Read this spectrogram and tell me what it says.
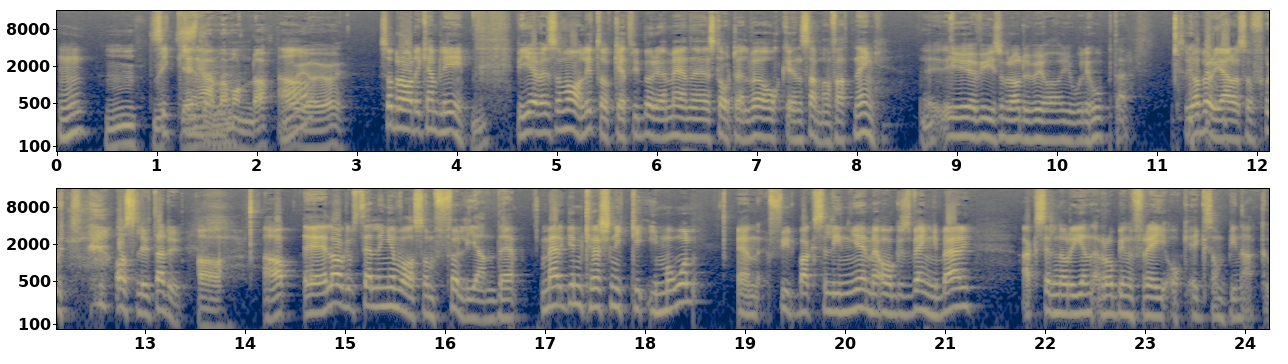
Mm. Mm, vilken jävla måndag. Ja. Oj oj oj. Så bra det kan bli. Mm. Vi gör väl som vanligt dock att vi börjar med en eh, startelva och en sammanfattning. Mm. Eh, Det gör vi ju så bra du och jag Joel ihop där. Så jag börjar och så får du avsluta du. Ja, Ja, eh, laguppställningen var som följande. Mergen Krasniqi i mål. En fyrbackslinje med August Wengberg, Axel Norén, Robin Frey och Egson Binaku.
